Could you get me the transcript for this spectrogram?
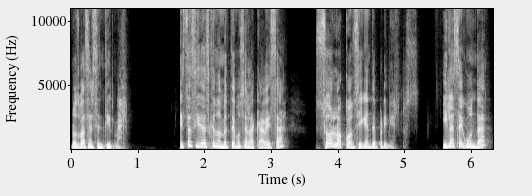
nos va a hacer sentir mal. Estas ideas que nos metemos en la cabeza solo consiguen deprimirnos. Y la segunda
